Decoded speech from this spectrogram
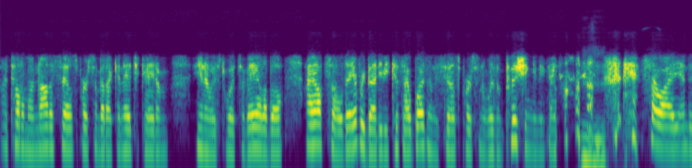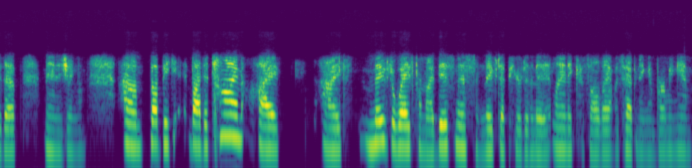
I told them I'm not a salesperson, but I can educate them, you know, as to what's available. I outsold everybody because I wasn't a salesperson and wasn't pushing anything mm-hmm. so I ended up managing them. Um, but be- by the time I I moved away from my business and moved up here to the Mid Atlantic because all that was happening in Birmingham.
